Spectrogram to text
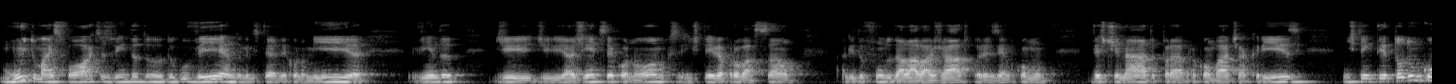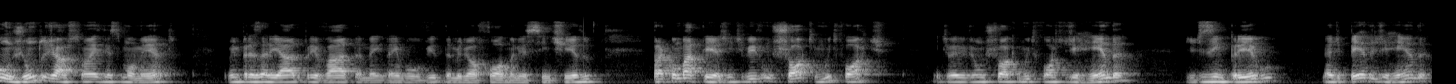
muito mais fortes vinda do, do governo, do Ministério da Economia, vinda de, de agentes econômicos. A gente teve aprovação ali do fundo da Lava Jato, por exemplo, como destinado para combate à crise. A gente tem que ter todo um conjunto de ações nesse momento. O empresariado privado também está envolvido da melhor forma nesse sentido para combater. A gente vive um choque muito forte, a gente vai viver um choque muito forte de renda, de desemprego, né, de perda de renda,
